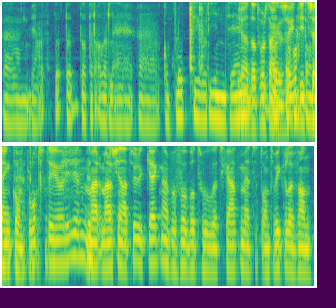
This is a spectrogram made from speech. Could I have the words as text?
eh, ehm, ja, dat, dat, dat er allerlei eh, complottheorieën zijn. Ja, dat wordt dan gezegd, wordt dit dan zijn complottheorieën. Maar, maar als je natuurlijk kijkt naar bijvoorbeeld hoe het gaat met het ontwikkelen van,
